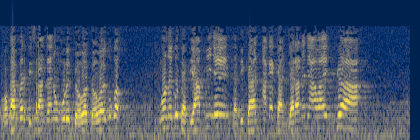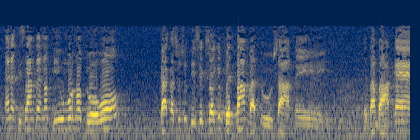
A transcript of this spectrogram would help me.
Wong kafir diseranteni umure dawa-dawa iku kok. Ngono iku dadi apike, dadi gan akeh ganjarane nyawake gak. Enek diserantekno di umurno dawa, gak kesusu disiksa iki ben tambah dosane. Ben tambah akeh.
